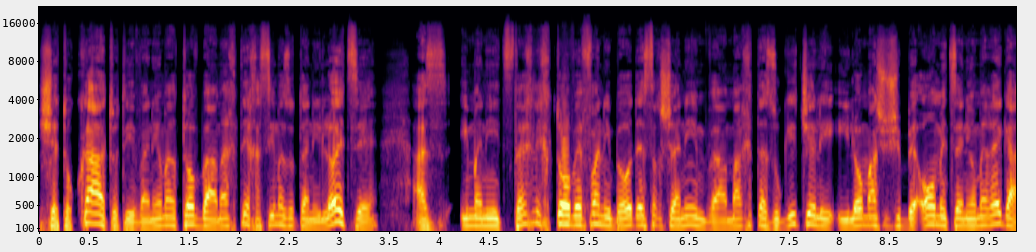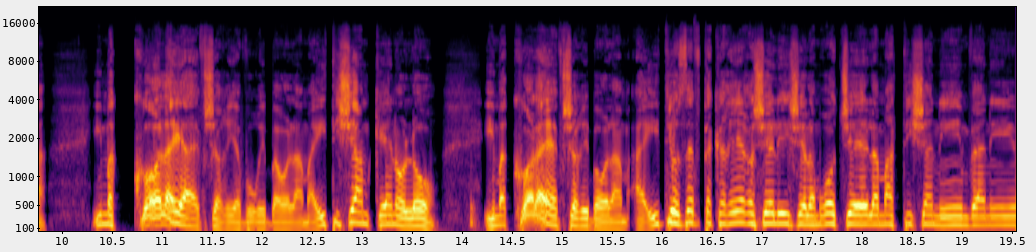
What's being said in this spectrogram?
שתוקעת אותי, ואני אומר, טוב, במערכת היחסים הזאת אני לא אצא, אז אם אני אצטרך לכתוב איפה אני בעוד עשר שנים, והמערכת הזוגית שלי היא לא משהו שבאומץ, אני אומר, רגע, אם הכל היה אפשרי עבורי בעולם, הייתי שם, כן או לא? אם הכל היה אפשרי בעולם, הייתי עוזב את הקריירה שלי, שלמרות שלמדתי שנים, ואני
